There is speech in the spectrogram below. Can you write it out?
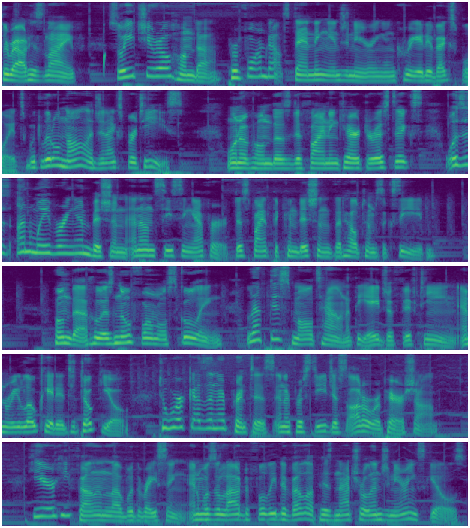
Throughout his life, Soichiro Honda performed outstanding engineering and creative exploits with little knowledge and expertise. One of Honda's defining characteristics was his unwavering ambition and unceasing effort despite the conditions that helped him succeed. Honda, who has no formal schooling, left his small town at the age of 15 and relocated to Tokyo to work as an apprentice in a prestigious auto repair shop. Here, he fell in love with racing and was allowed to fully develop his natural engineering skills.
